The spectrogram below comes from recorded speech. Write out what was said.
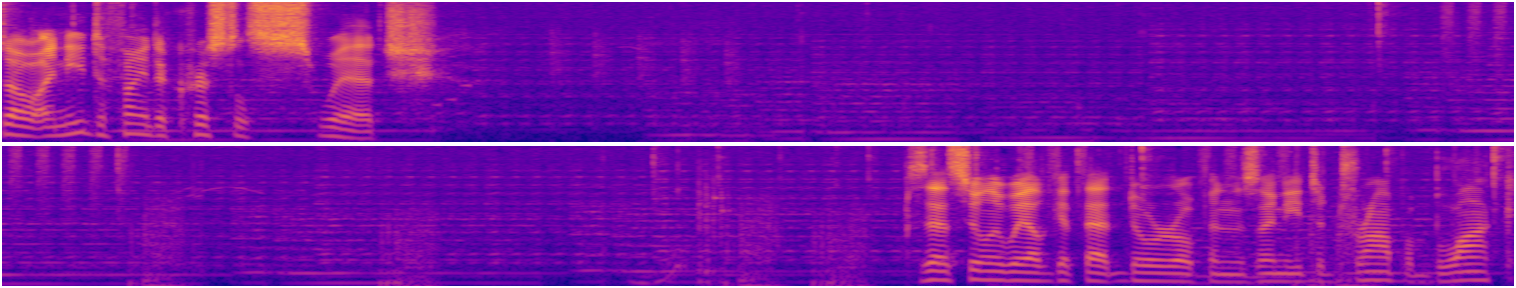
So I need to find a crystal switch. Because that's the only way I'll get that door open is I need to drop a block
